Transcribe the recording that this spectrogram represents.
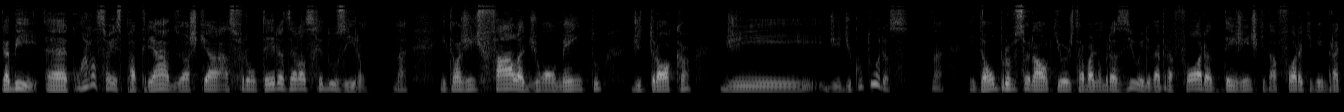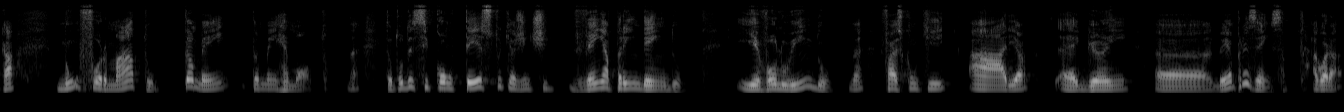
Gabi, é, com relação a expatriados, eu acho que as fronteiras elas reduziram. Né? Então a gente fala de um aumento de troca de, de, de culturas. Né? Então, o profissional que hoje trabalha no Brasil, ele vai para fora, tem gente que está fora que vem para cá, num formato também, também remoto. Né? Então, todo esse contexto que a gente vem aprendendo e evoluindo né, faz com que a área é, ganhe, uh, ganhe presença. Agora,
